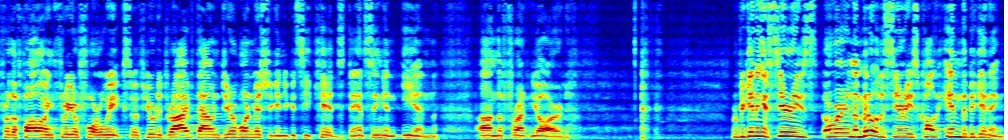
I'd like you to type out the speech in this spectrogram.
for the following three or four weeks. So if you were to drive down Dearborn, Michigan, you could see kids dancing in Ian on the front yard. We're beginning a series, or we're in the middle of a series called In the Beginning.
